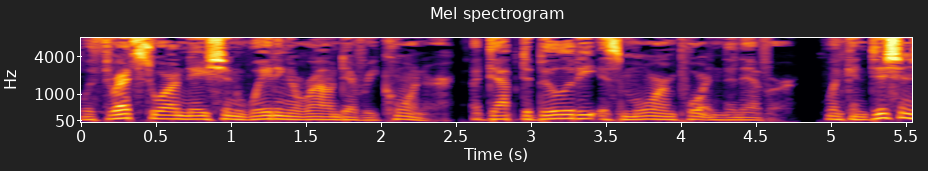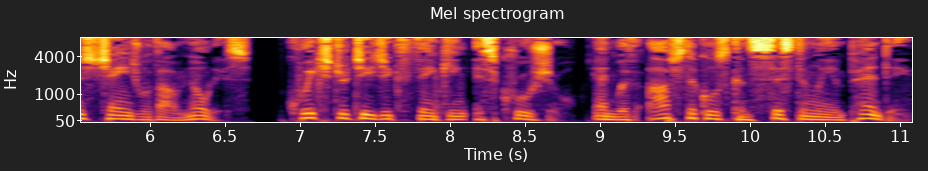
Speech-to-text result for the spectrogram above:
With threats to our nation waiting around every corner, adaptability is more important than ever. When conditions change without notice, quick strategic thinking is crucial. And with obstacles consistently impending,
